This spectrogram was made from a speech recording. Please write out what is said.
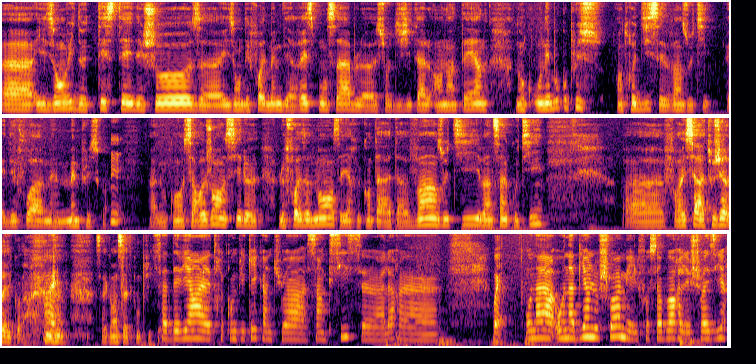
euh, ils ont envie de tester des choses, ils ont des fois même des responsables sur le digital en interne. Donc on est beaucoup plus entre 10 et 20 outils, et des fois même, même plus. Quoi. Mm. Ah, donc ça rejoint aussi le, foisonnement, c'est-à-dire que quand tu as, 20 outils, 25 outils, il euh, faut réussir à tout gérer. Quoi. ça commence à être compliqué. Ça devient être compliqué quand tu as 5-6. Euh, alors, euh, ouais, on a, on a bien le choix, mais il faut savoir les choisir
